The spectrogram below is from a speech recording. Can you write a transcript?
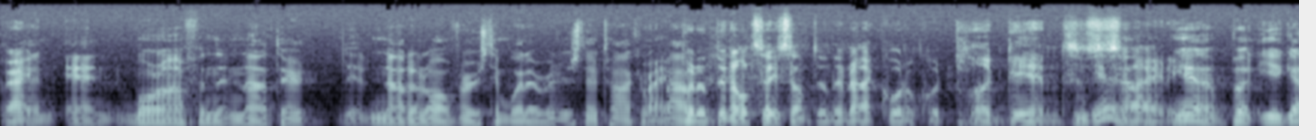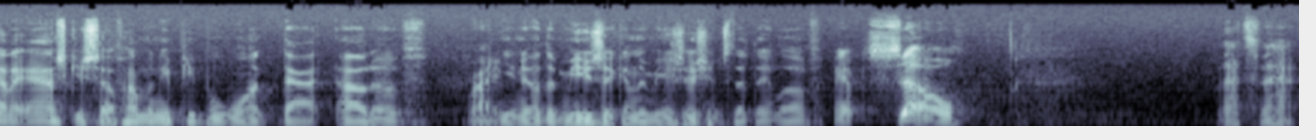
Right. And and more often than not, they're not at all versed in whatever it is they're talking Right. about. But if they don't say something, they're not quote unquote plugged in to yeah, society. Yeah, but you got to ask yourself how many people want that out of Right. you know the music and the musicians that they love. Yep. So that's that.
